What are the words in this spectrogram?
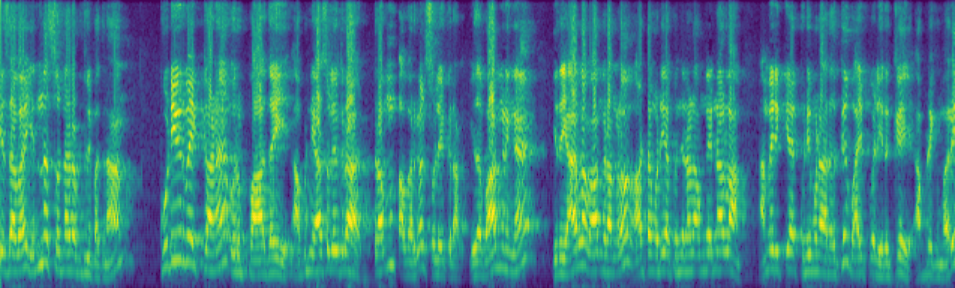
விசாவை என்ன சொன்னார் அப்படின்னு சொல்லி பார்த்தீங்கன்னா குடியுரிமைக்கான ஒரு பாதை அப்படின்னு யார் சொல்லியிருக்கிறார் ட்ரம்ப் அவர்கள் சொல்லியிருக்கிறாங்க. இதை வாங்கினீங்க இதை யாரெல்லாம் வாங்குறாங்களோ ஆட்டோமேட்டிக்கா கொஞ்ச நாள் அவங்க என்ன ஆகலாம்? அமெரிக்க குடிமனாருக்கு வாய்ப்புகள் இருக்கு அப்படிங்கிற மாதிரி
